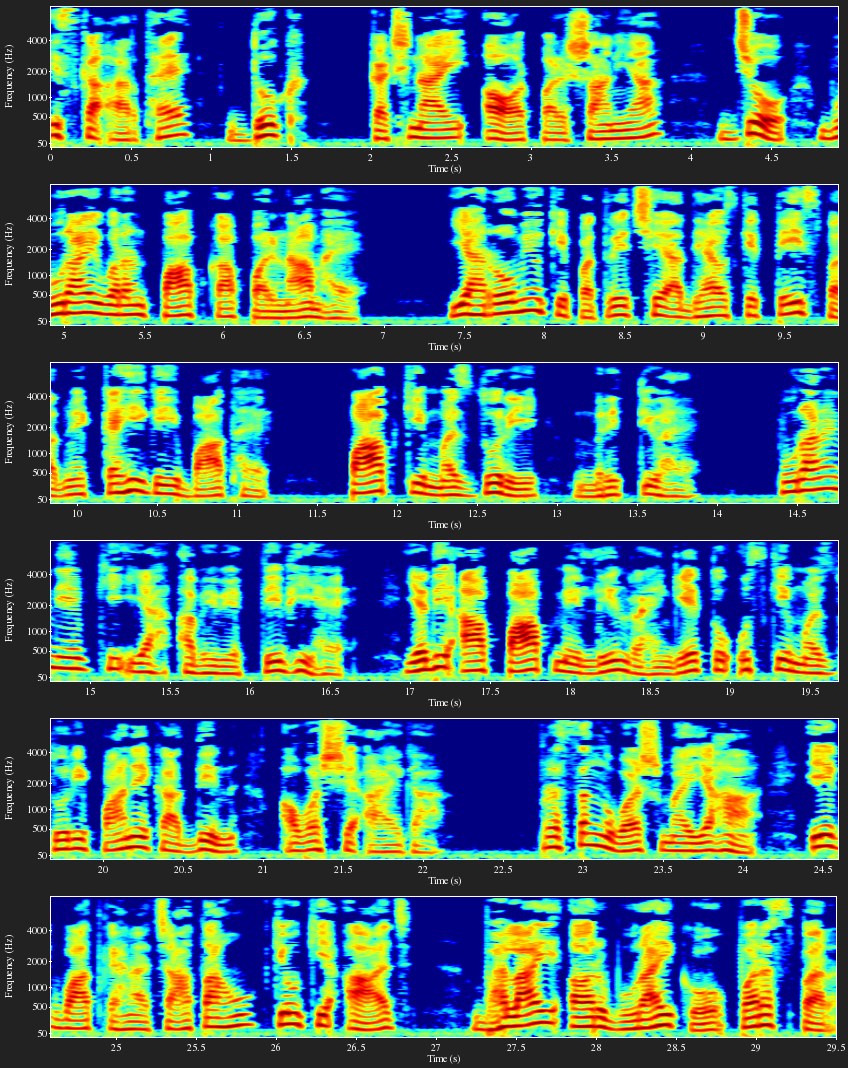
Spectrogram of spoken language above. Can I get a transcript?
इसका अर्थ है दुख, कठिनाई और परेशानियाँ, जो बुराई वरण पाप का परिणाम है। यह रोमियो के पत्र छह अध्याय उसके तेईस पद में कही गई बात है। पाप की मजदूरी मृत्यु है। पुराने नियम की यह अभिव्यक्ति भी है। यदि आप पाप में लीन रहेंगे तो उसकी मजदूरी पाने का दिन अवश्य आएगा। प्रसंग प्रसंगवश मैं यहाँ एक बात कहना चाहता हूँ, क्योंकि आज भलाई और बुराई को परस्पर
